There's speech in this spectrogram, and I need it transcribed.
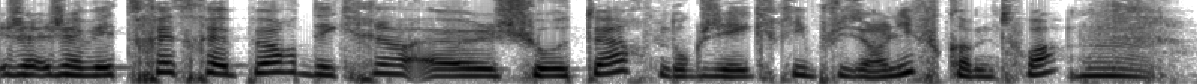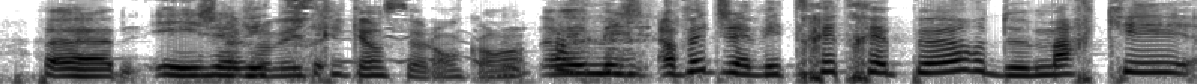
j'avais très très peur d'écrire. Euh, je suis auteur, donc j'ai écrit plusieurs livres comme toi. Hmm. Euh, et j'avais écrit qu'un seul encore. Hein. mais en fait, j'avais très très peur de marquer,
